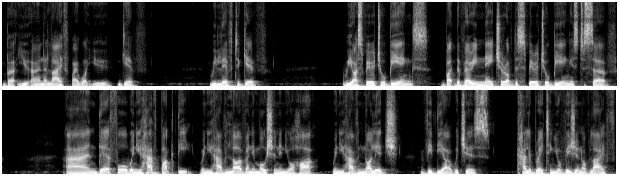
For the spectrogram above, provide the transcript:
but you earn a life by what you give. We live to give. We are spiritual beings, but the very nature of the spiritual being is to serve. And therefore, when you have bhakti, when you have love and emotion in your heart, when you have knowledge, vidya, which is calibrating your vision of life,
